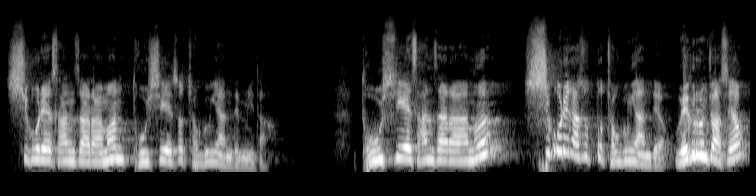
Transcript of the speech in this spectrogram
시골에 산 사람은 도시에서 적응이 안 됩니다. 도시에 산 사람은 시골에 가서 또 적응이 안 돼요. 왜 그런 줄 아세요?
